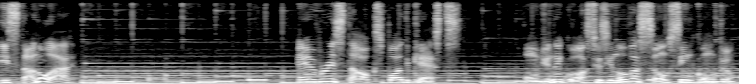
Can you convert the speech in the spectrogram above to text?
Está no ar. Everest Talks Podcasts onde negócios e inovação se encontram.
